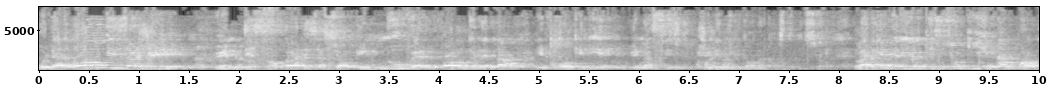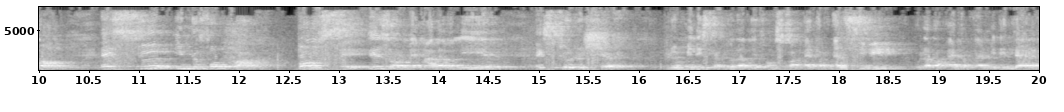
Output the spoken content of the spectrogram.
ou envisager une décentralisation, une nouvelle forme de l'État? Il faut qu'il y ait une assise juridique dans la Constitution. La quatrième question qui est importante, est-ce qu'il ne faut pas penser désormais à l'avenir? Est-ce que le chef, le ministère de la Défense va être un civil ou va être un militaire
